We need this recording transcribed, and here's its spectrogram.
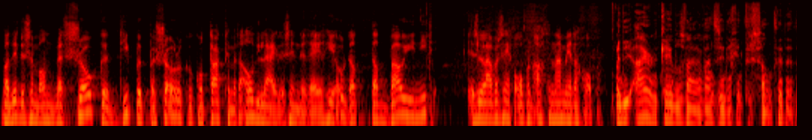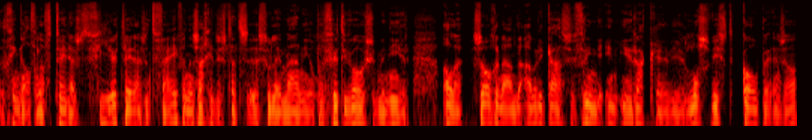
Want dit is een man met zulke diepe persoonlijke contacten met al die leiders in de regio, dat, dat bouw je niet laten we zeggen, op een achternamiddag op. Die iron cables waren waanzinnig interessant. Hè? Dat ging al vanaf 2004, 2005. En dan zag je dus dat Soleimani op een virtuoze manier alle zogenaamde Amerikaanse vrienden in Irak eh, weer los wist kopen en zo.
